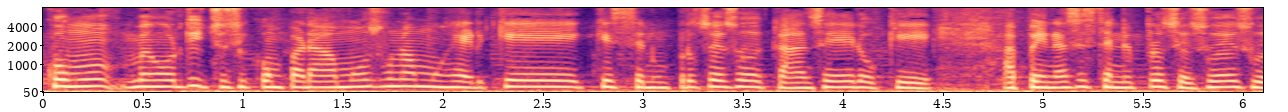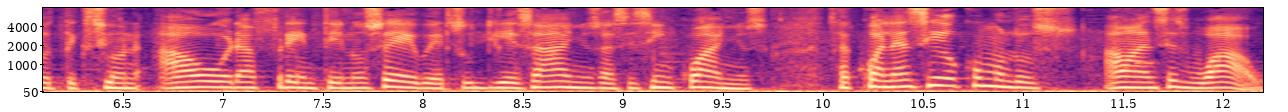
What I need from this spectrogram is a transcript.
Como, mejor dicho, si comparamos una mujer que, que esté en un proceso de cáncer o que apenas esté en el proceso de su detección ahora frente, no sé, versus 10 años, hace 5 años, ¿cuáles han sido como los avances wow?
